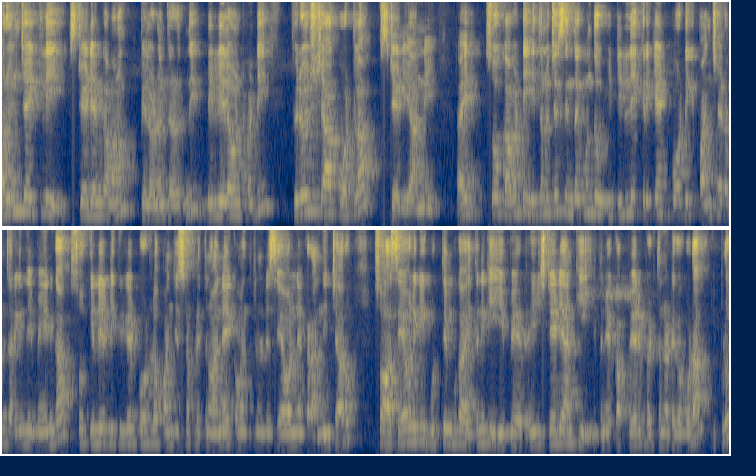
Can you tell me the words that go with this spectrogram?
అరుణ్ జైట్లీ స్టేడియంగా మనం పిలవడం జరుగుతుంది. ఢిల్లీలో ఉన్నటువంటి ఫిరోజ్ షా కోట్ల స్టేడియాన్ని రైట్ సో కాబట్టి ఇతను వచ్చేసి ఇంతకు ముందు ఈ ఢిల్లీ క్రికెట్ బోర్డుకి పనిచేయడం జరిగింది మెయిన్గా. సో ఢిల్లీ క్రికెట్ బోర్డులో పనిచేసినప్పుడు ఇతను అనేకమైనటువంటి సేవల్ని అక్కడ అందించారు. సో ఆ సేవలకి గుర్తింపుగా ఇతనికి ఈ పేరు ఈ స్టేడియానికి ఇతని యొక్క పేరు పెడుతున్నట్టుగా కూడా ఇప్పుడు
